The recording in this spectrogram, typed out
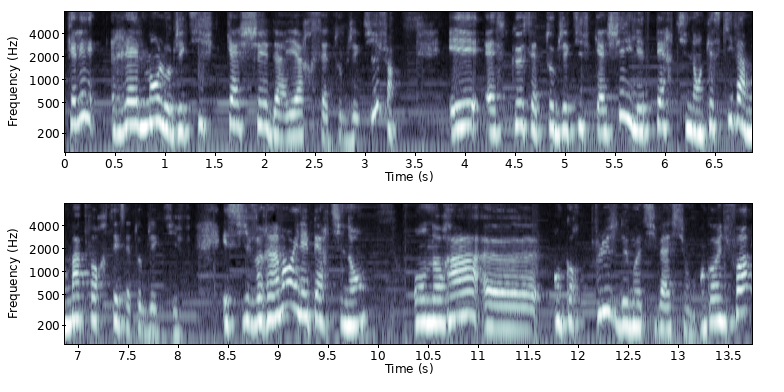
Quel est réellement l'objectif caché derrière cet objectif? Et est-ce que cet objectif caché, il est pertinent? Qu'est-ce qui va m'apporter cet objectif? Et si vraiment il est pertinent, on aura euh, encore plus de motivation. Encore une fois,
